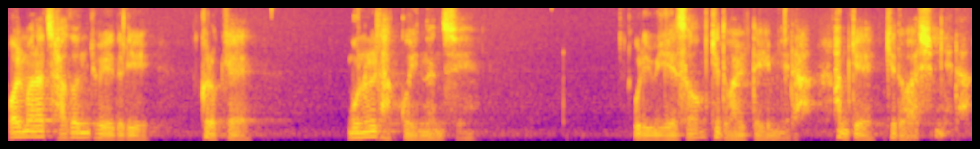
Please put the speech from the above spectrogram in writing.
얼마나 작은 교회들이 그렇게 문을 닫고 있는지 우리 위해서 기도할 때입니다. 함께 기도하십니다.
